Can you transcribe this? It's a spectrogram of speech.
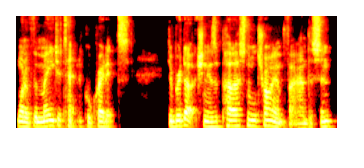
one of the major technical credits. The production is a personal triumph for Anderson,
